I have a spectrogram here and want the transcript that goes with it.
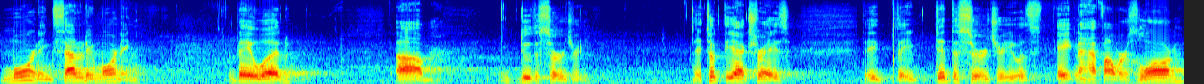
morning, Saturday morning, they would um, do the surgery. They took the x-rays, they, they did the surgery. It was eight and a half hours long.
